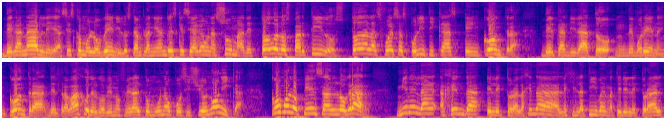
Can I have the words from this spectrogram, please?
de ganarle, así es como lo ven y lo están planeando, es que se haga una suma de todos los partidos, todas las fuerzas políticas en contra del candidato de Morena, en contra del trabajo del gobierno federal como una oposición única. ¿Cómo lo piensan lograr? Miren la agenda electoral, la agenda legislativa en materia electoral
